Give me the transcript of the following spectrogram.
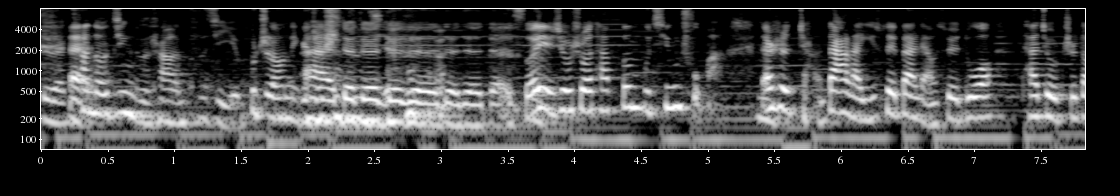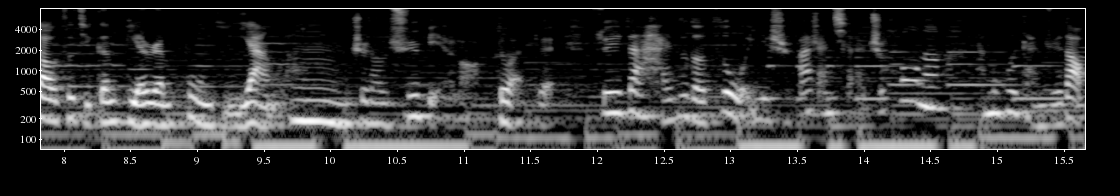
对，哎看到镜子上自己也不知道那个就哎，是自己。对对对对对对对，所以就说他分不清楚嘛。但是长大了一岁半两岁多，他就知道自己跟别人不一样了。嗯，知道区别了。对，对，所以在孩子的自我意识发展起来之后呢，他们会感觉到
